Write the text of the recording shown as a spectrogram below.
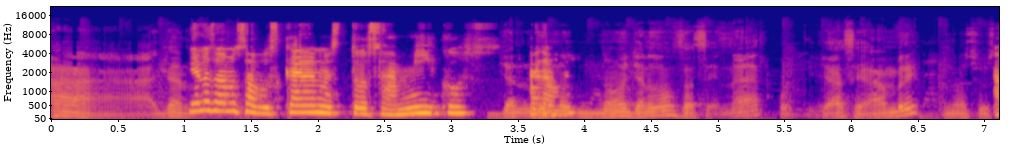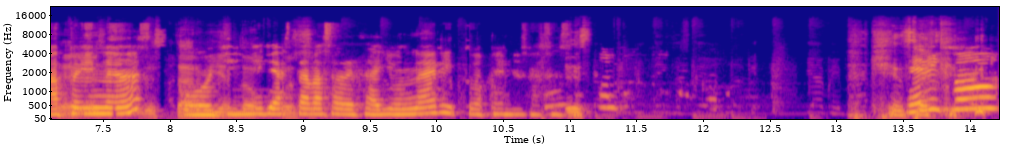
Ah, ya, no- Ya nos vamos a buscar a nuestros amigos. ya no, Ah, ya no. ya nos vamos a cenar porque ya hace hambre. No sé ustedes, Apenas. Oye, viendo, ya pues, estabas a desayunar y tú apenas vas a hacer. es- ¿Quién ¿Qué sabe dijo?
